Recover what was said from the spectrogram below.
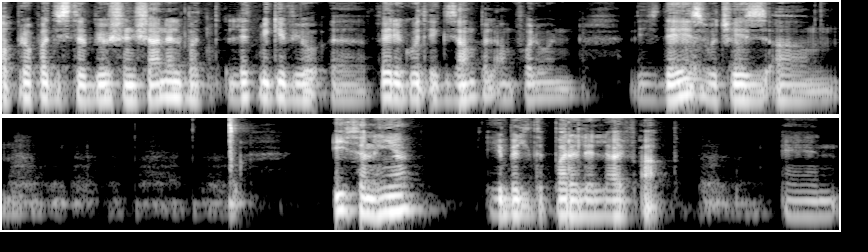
a proper distribution channel. But let me give you a very good example I'm following these days, which is um, Ethan here. He built the Parallel Live app and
